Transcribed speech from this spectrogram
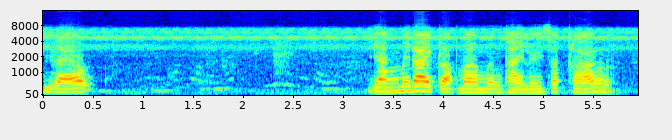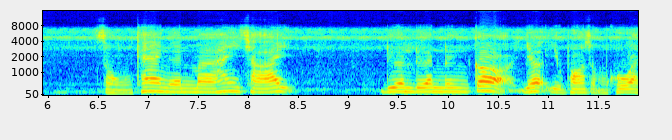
ที่แล้ว ยังไม่ได้กลับมาเมืองไทยเลยสักครั้ง ส่งแค่เงินมาให้ใช้ เดือนเดือนหนึ่งก็เยอะอยู่พอสมควร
